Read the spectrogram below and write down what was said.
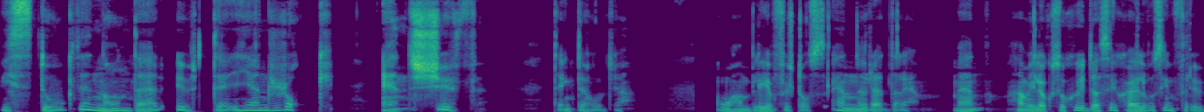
visst stod det någon där ute i en rock. En tjuv! Tänkte Hodja. Och han blev förstås ännu räddare. Men han ville också skydda sig själv och sin fru.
